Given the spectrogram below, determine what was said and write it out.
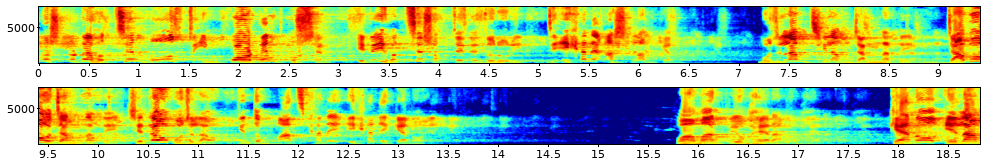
প্রশ্নটা হচ্ছে মোস্ট ইম্পর্টেন্ট কোশ্চেন এটাই হচ্ছে সবচেয়ে জরুরি যে এখানে আসলাম কেন? বুঝলাম ছিলাম জান্নাতে যাব জান্নাতে সেটাও বুঝলাম কিন্তু মাঝখানে এখানে কেন এলাম? ও আমার প্রিয় ভাইয়েরা, কেন এলাম?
